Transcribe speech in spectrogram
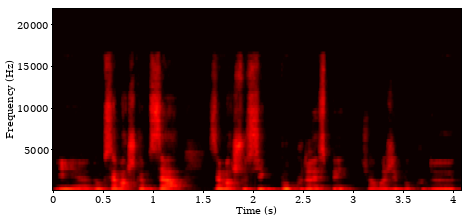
Et euh, donc ça marche comme ça. Ça marche aussi avec beaucoup de respect. Tu vois, moi j'ai beaucoup de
